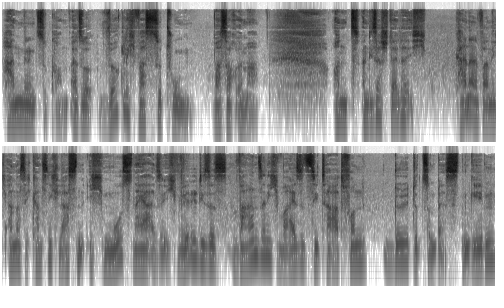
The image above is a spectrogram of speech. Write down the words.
Handeln zu kommen. Also wirklich was zu tun, was auch immer. Und an dieser Stelle, ich kann einfach nicht anders, ich kann es nicht lassen. Ich muss, naja, also ich will dieses wahnsinnig weise Zitat von Goethe zum Besten geben.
